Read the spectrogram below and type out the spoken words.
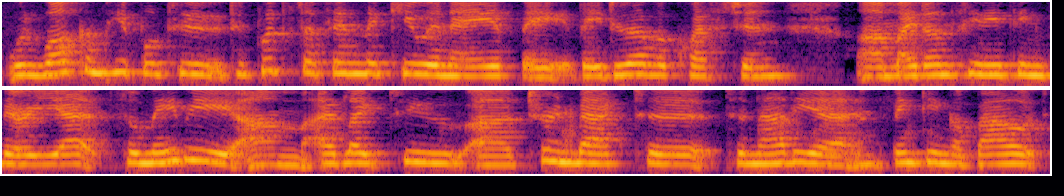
would welcome people to to put stuff in the Q and A if they they do have a question. Um, I don't see anything there yet, so maybe um, I'd like to uh, turn back to to Nadia and thinking about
